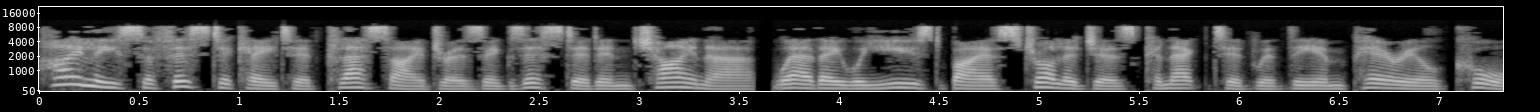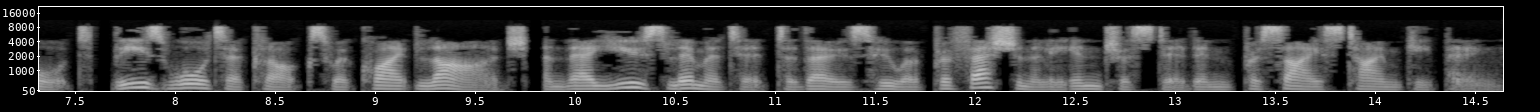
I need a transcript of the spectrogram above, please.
Highly sophisticated clepsydras existed in China, where they were used by astrologers connected with the imperial court. These water clocks were quite large, and their use limited to those who were professionally interested in precise timekeeping.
